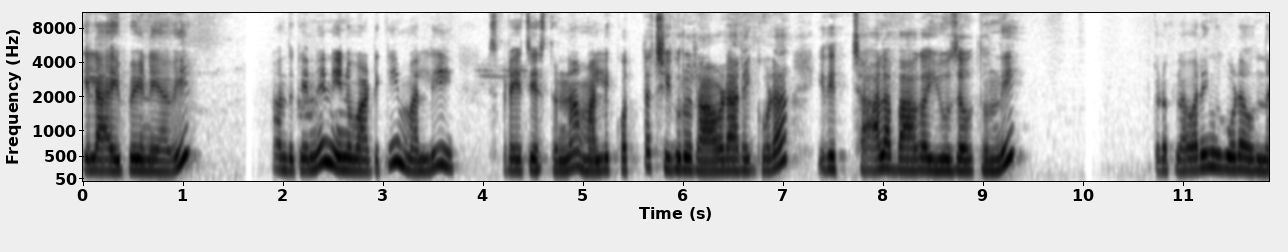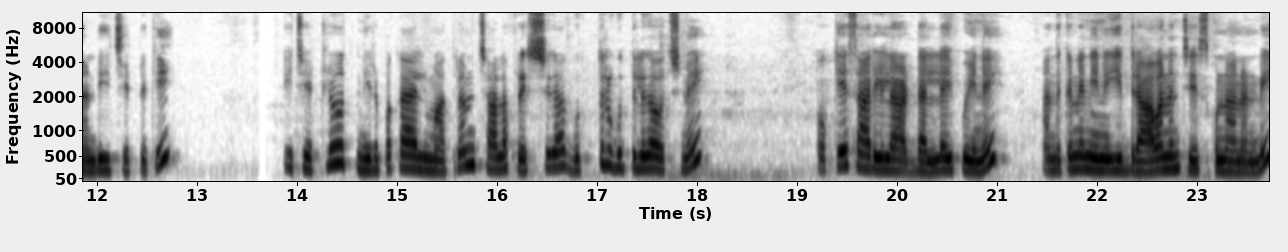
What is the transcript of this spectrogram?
ఇలా అయిపోయినాయి అవి. అందుకనే నేను వాటికి మళ్ళీ స్ప్రే చేస్తున్నా. మళ్ళీ కొత్త చిగురు రావడానికి కూడా ఇది చాలా బాగా యూజ్ అవుతుంది. ఇక్కడ ఫ్లవరింగ్ కూడా ఉందండి ఈ చెట్టుకి. ఈ చెట్లు మిరపకాయలు మాత్రం చాలా ఫ్రెష్గా గుత్తులు గుత్తులుగా వచ్చినాయి. ఒకేసారి ఇలా డల్ అయిపోయినాయి. అందుకనే నేను ఈ ద్రావణం చేసుకున్నానండి.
